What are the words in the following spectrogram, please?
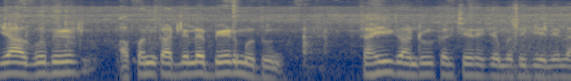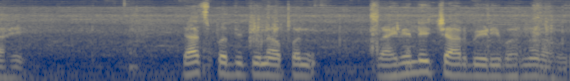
या अगोदर आपण काढलेल्या बेडमधून काही गांडूळ कल्चर ह्याच्यामध्ये गेलेलं आहे. याच पद्धतीनं आपण राहिलेले चार बेडी भरणार आहोत.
